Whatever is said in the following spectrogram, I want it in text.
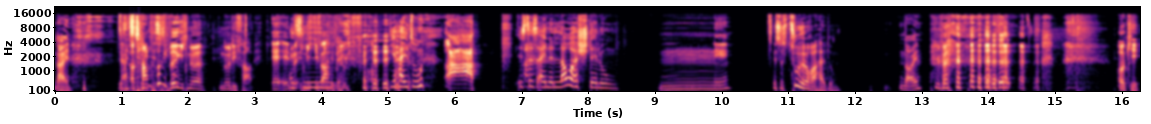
Nein. Als Okay, das ist wirklich nur, nur die Farbe. Äh, äh, Als nicht die Farbe, die Farbe. Die Haltung. Ah! Ist das eine Lauerstellung? Nee. Es ist Zuhörerhaltung. Nein. Okay.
